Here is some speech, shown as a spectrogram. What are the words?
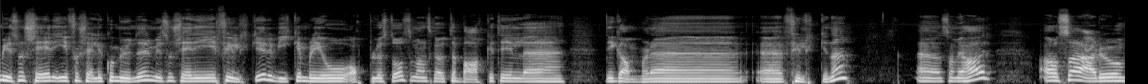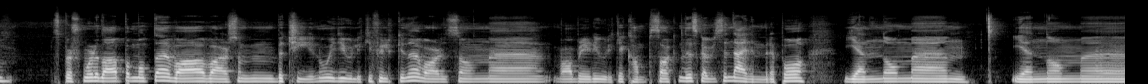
mye som skjer i forskjellige kommuner, mye som skjer i fylker. Viken blir jo oppløst òg, så man skal jo tilbake til eh, de gamle eh, fylkene eh, som vi har. Og så er det jo spørsmålet da på en måte hva, hva er det som betyr noe i de ulike fylkene? Hva, som, eh, hva blir de ulike kampsakene? Det skal vi se nærmere på gjennom, eh, gjennom eh,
